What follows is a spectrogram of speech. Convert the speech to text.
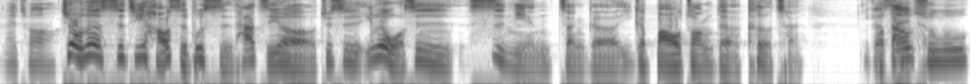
没错，就我那个司机好死不死，他只有就是因为我是四年整个一个包装的课程，我当初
